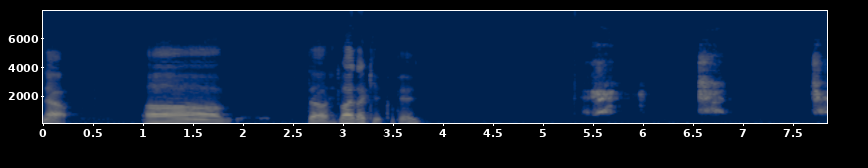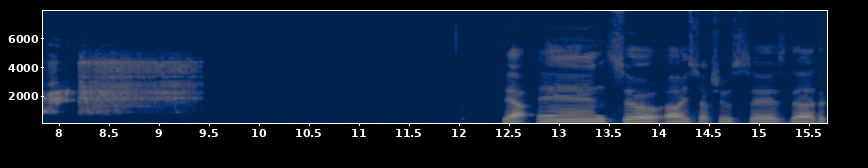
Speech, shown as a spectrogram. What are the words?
now uh, the rider kick, okay? Yeah, and so uh, instruction says that the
